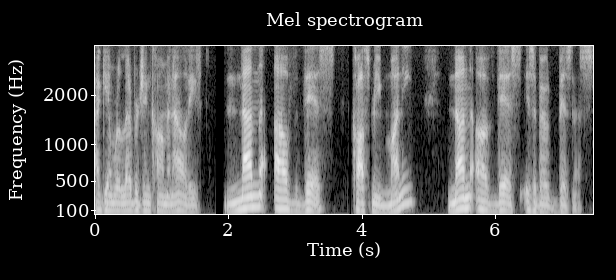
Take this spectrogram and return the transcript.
Again, we're leveraging commonalities. None of this costs me money. None of this is about business.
